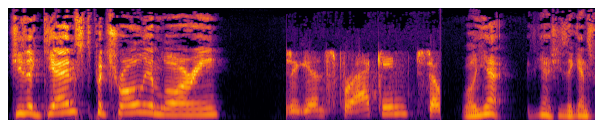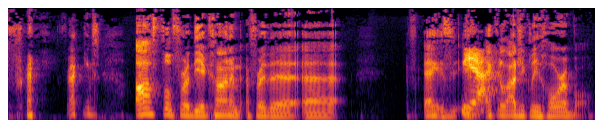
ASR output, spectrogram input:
She's against petroleum, Lauri. She's against fracking. So Well, yeah, yeah, she's against fracking. fracking's awful for the economy, for the uh, it's, it's Yeah. ecologically horrible.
